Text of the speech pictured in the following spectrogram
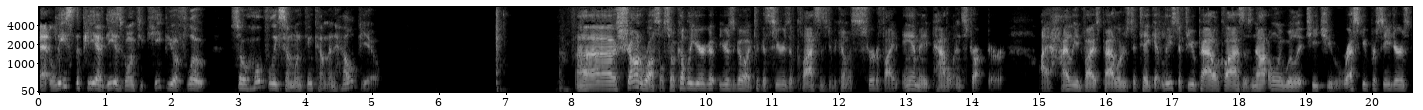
At least the PFD is going to keep you afloat so hopefully someone can come and help you. Uh, Sean Russell. So a couple year, years ago, I took a series of classes to become a certified AMA paddle instructor. I highly advise paddlers to take at least a few paddle classes. Not only will it teach you rescue procedures,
